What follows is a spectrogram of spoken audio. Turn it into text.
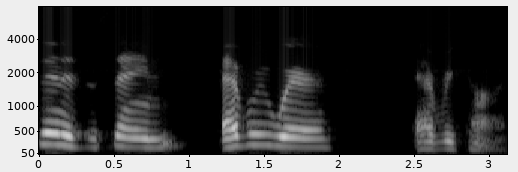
Sin is the same everywhere, every time.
